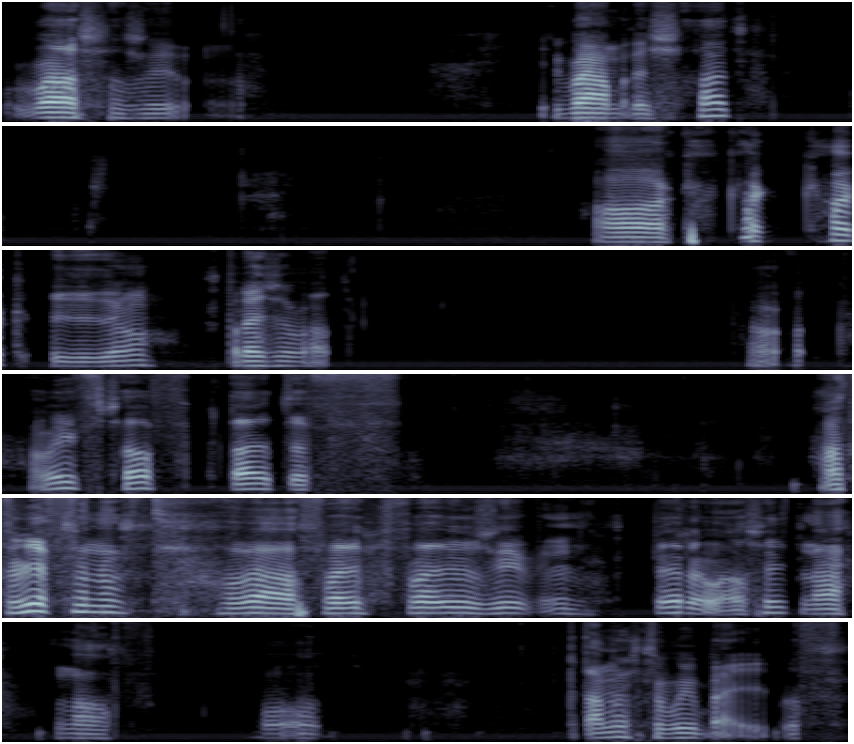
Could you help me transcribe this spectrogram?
ваша жизнь, и вам решать, э, как, как ее проживать. Вот. Вы сейчас пытаетесь ответственность за свою, свою жизнь переложить на нас, вот, потому что вы боитесь.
